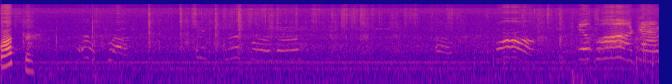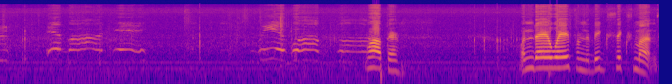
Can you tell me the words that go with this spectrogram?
Walter. Walter. One day away from the big six months.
